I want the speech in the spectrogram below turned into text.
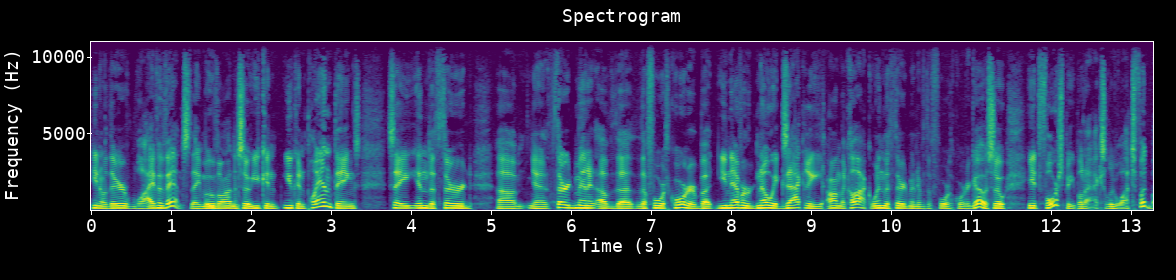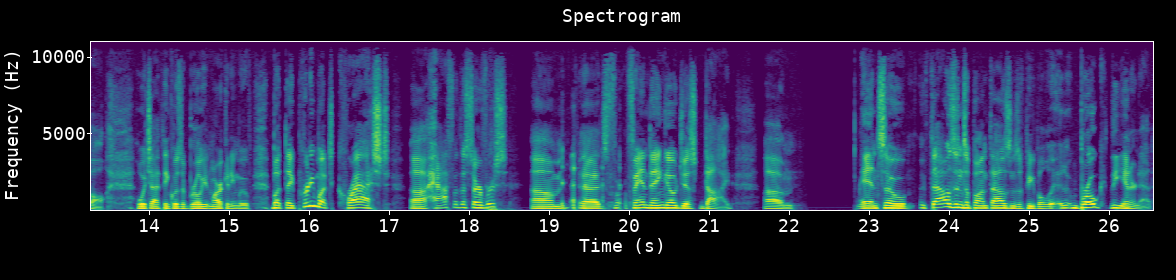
you know they're live events. They move on, and so you can you can plan things say in the third um, you know, third minute of the the fourth quarter, but you never know exactly on the clock when the third minute of the fourth quarter goes. So it forced people to actually watch football, which I think was a brilliant marketing move. But they pretty much crashed uh, half of the servers. Um, uh, Fandango just died. Um, and so thousands upon thousands of people uh, broke the internet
